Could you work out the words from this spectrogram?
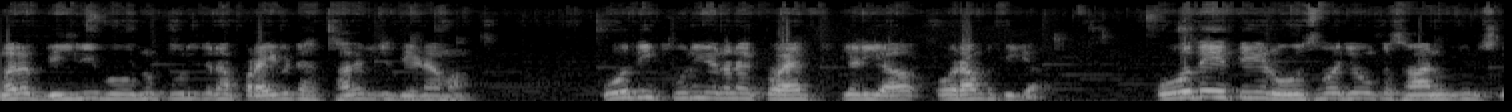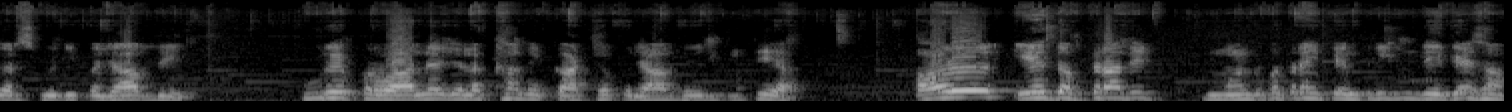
ਮਤਲਬ ਬਿਜਲੀ ਬੋਰਡ ਨੂੰ ਪੂਰੀ ਤਰ੍ਹਾਂ ਪ੍ਰਾਈਵੇਟ ਹੱਥਾਂ ਦੇ ਵਿੱਚ ਦੇਣਾ ਵਾ। ਉਹਦੀ ਪੂਰੀ ਉਹਨਾਂ ਨੇ ਕਵਾਇਦ ਜਿਹੜੀ ਆ, ਉਹ ਆਰੰਭਤੀ ਆ। ਉਹਦੇ ਤੇ ਰੋਸ ਵਜੋਂ ਕਿਸਾਨ ਮਜ਼ਦੂਰ ਸੰਘਰਸ਼ ਕਮੇਟੀ ਪੰਜਾਬ ਦੇ ਪੂਰੇ ਪਰਿਵਾਰ ਨੇ ਜੇ ਲੱਖਾਂ ਦੇ ਇਕੱਠ ਪੰਜਾਬ ਦੇ ਵਿੱਚ ਕੀਤੇ ਆ। ਔਰ ਇਹ ਦਫ਼ਤਰਾਂ ਦੇ ਮੰਗ ਪੱਤਰ ਅਸੀਂ ਤਿੰਨ ਤਰੀਕ ਨੂੰ ਦੇ ਗਏ ਸਾਂ।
